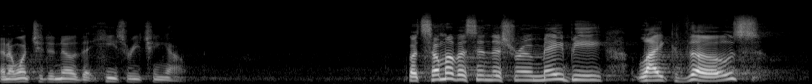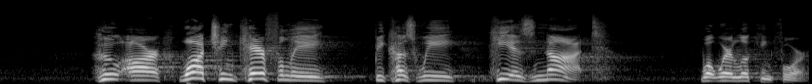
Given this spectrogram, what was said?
And I want you to know that He's reaching out. But some of us in this room may be like those who are watching carefully because we, He is not what we're looking for.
